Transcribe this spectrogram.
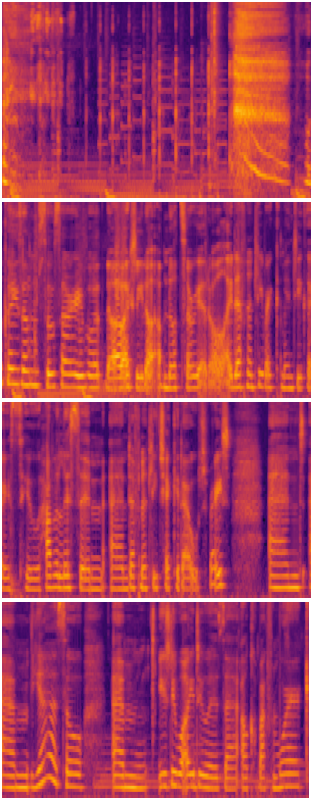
guys, I'm so sorry, but no, I'm actually not. I'm not sorry at all. I definitely recommend you guys to have a listen and definitely check it out, right? And um, yeah, so um, usually what I do is uh, I'll come back from work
